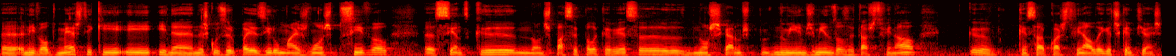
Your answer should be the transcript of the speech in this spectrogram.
uh, a nível doméstico e, e, e na, nas coisas europeias ir o mais longe possível, uh, sendo que não nos passa pela cabeça não chegarmos no mínimo mínimos aos oitavos de final, quem sabe, quartos de final da Liga dos Campeões.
